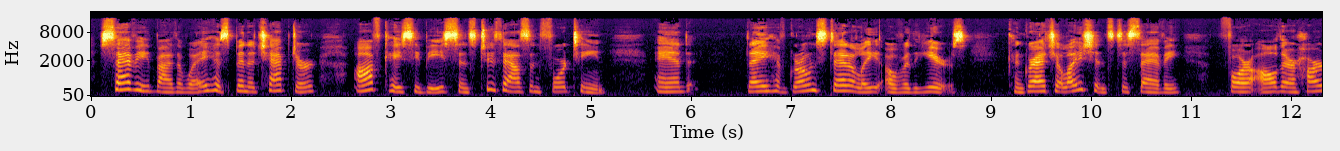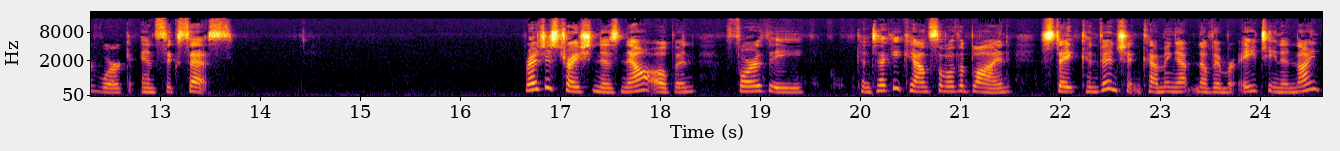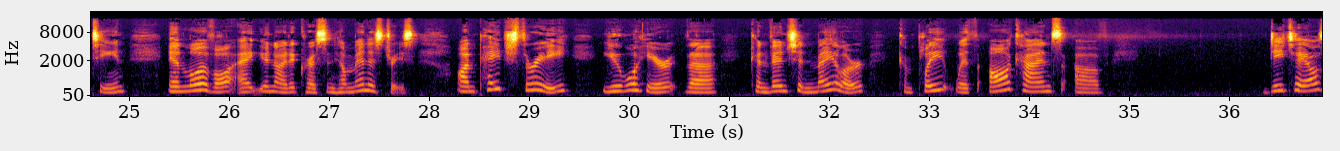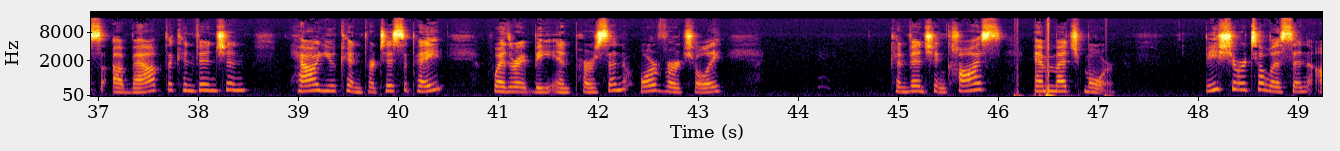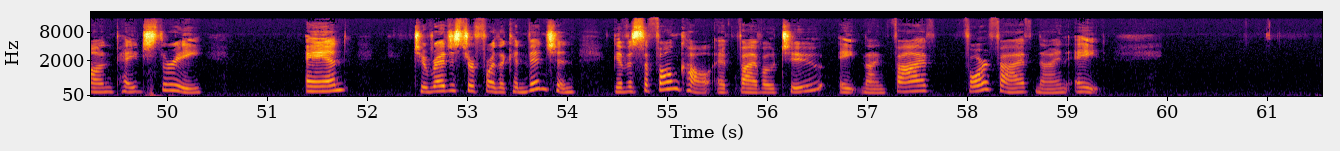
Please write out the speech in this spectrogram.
Savvy, by the way, has been a chapter of KCB since 2014, and they have grown steadily over the years. Congratulations to Savvy for all their hard work and success. Registration is now open for the Kentucky Council of the Blind State Convention coming up November 18 and 19 in Louisville at United Crescent Hill Ministries. On page 3, you will hear the convention mailer complete with all kinds of details about the convention, how you can participate, whether it be in person or virtually, convention costs, and much more. Be sure to listen on page 3 and to register for the convention, give us a phone call at 502 895 4598.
